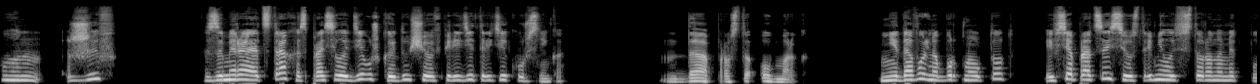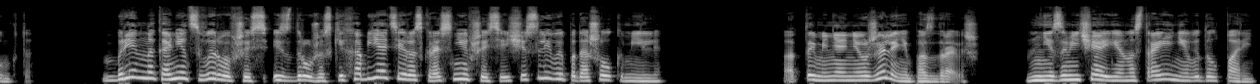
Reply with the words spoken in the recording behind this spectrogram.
«Он жив?» Замирая от страха, спросила девушка, идущего впереди третьекурсника. «Да, просто обморок». Недовольно буркнул тот, и вся процессия устремилась в сторону медпункта. Брин, наконец, вырвавшись из дружеских объятий, раскрасневшийся и счастливый, подошел к Милле. «А ты меня неужели не поздравишь?» Не замечая ее настроения, выдал парень.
